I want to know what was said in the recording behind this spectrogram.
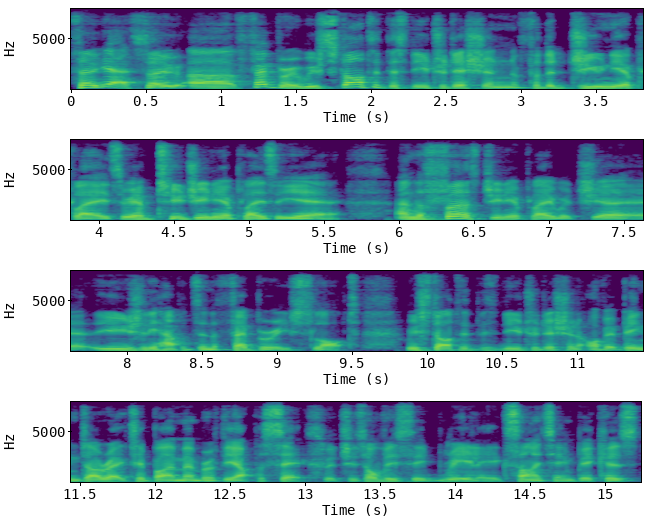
So yeah, so uh, February we've started this new tradition for the junior plays. So we have two junior plays a year. And the first junior play, which uh, usually happens in the February slot, we started this new tradition of it being directed by a member of the upper sixth, which is obviously really exciting because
